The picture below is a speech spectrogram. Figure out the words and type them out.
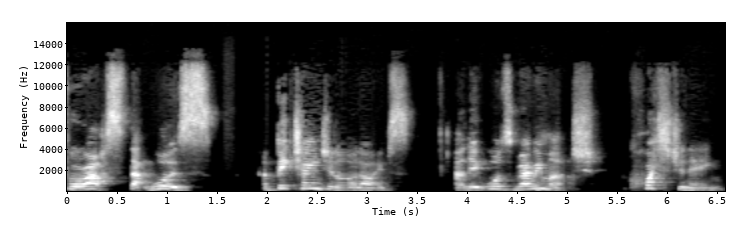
for us, that was a big change in our lives. And it was very much questioning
